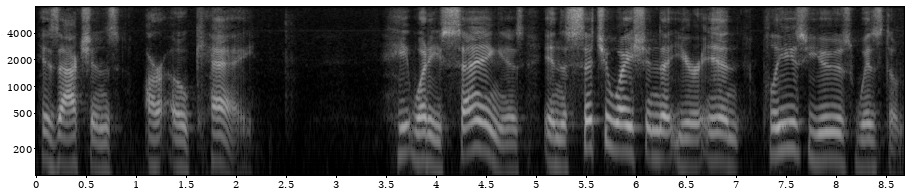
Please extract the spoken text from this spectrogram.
his actions are okay. He, what he's saying is, in the situation that you're in, please use wisdom.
